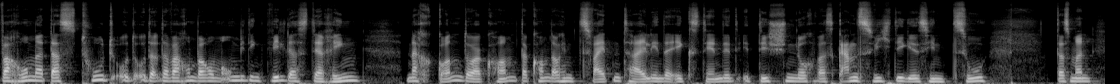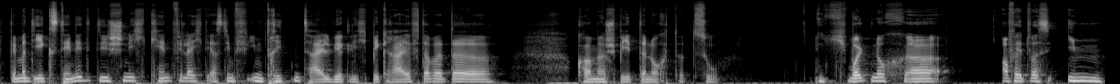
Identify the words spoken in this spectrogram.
warum er das tut oder, oder, oder warum, warum er unbedingt will, dass der Ring nach Gondor kommt. Da kommt auch im zweiten Teil in der Extended Edition noch was ganz Wichtiges hinzu, dass man, wenn man die Extended Edition nicht kennt, vielleicht erst im, im dritten Teil wirklich begreift, aber da kommen wir später noch dazu. Ich wollte noch äh, auf etwas im,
